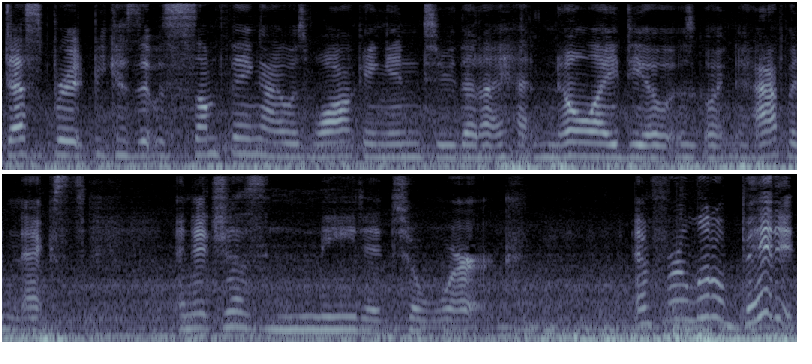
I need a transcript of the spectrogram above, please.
desperate because it was something i was walking into that i had no idea what was going to happen next and it just needed to work and for a little bit it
